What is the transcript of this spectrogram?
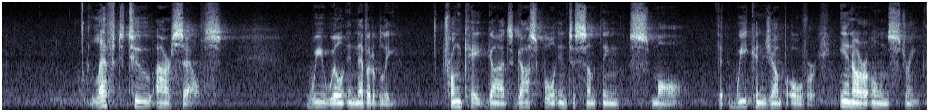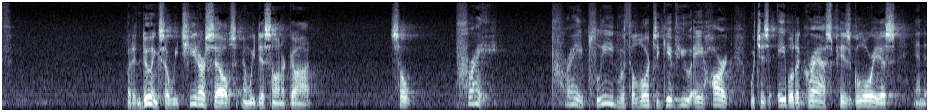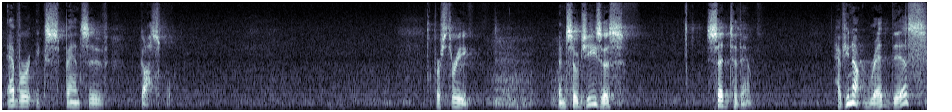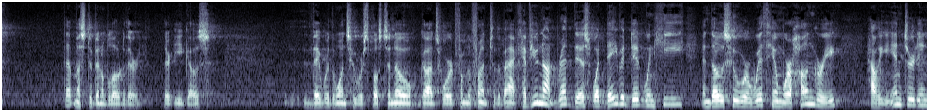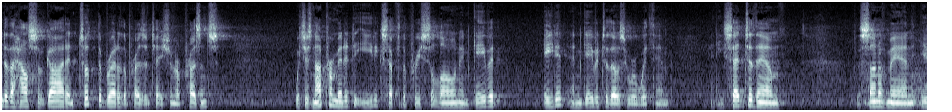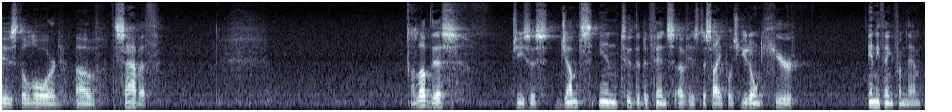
Left to ourselves, we will inevitably truncate God's gospel into something small that we can jump over in our own strength. But in doing so, we cheat ourselves and we dishonor God. So pray. Pray, plead with the Lord to give you a heart which is able to grasp his glorious and ever expansive gospel. Verse 3 And so Jesus said to them, Have you not read this? That must have been a blow to their, their egos they were the ones who were supposed to know God's word from the front to the back. Have you not read this? What David did when he and those who were with him were hungry, how he entered into the house of God and took the bread of the presentation or presence, which is not permitted to eat except for the priests alone, and gave it, ate it, and gave it to those who were with him. And he said to them, The Son of Man is the Lord of the Sabbath. I love this. Jesus jumps into the defense of his disciples. You don't hear anything from them.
